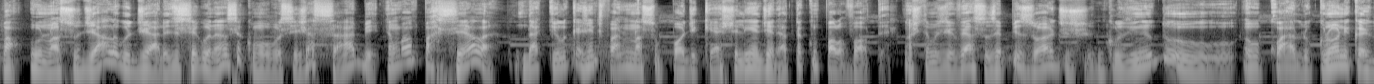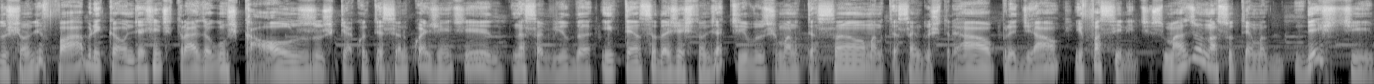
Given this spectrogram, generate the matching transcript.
Bom, o nosso diálogo diário de segurança, como você já sabe, é uma parcela daquilo que a gente faz no nosso podcast Linha Direta com Paulo Walter. Nós temos diversos episódios, incluindo o quadro Crônicas do Chão de Fábrica, onde a gente traz alguns causos que aconteceram com a gente nessa vida intensa da gestão de ativos, manutenção, manutenção industrial, predial e facilities. Mas o nosso tema deste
